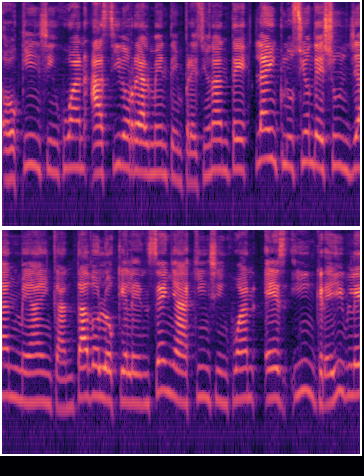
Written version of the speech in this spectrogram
o Qin Shi Huang ha sido realmente impresionante. La inclusión de Shun Yan me ha encantado, lo que le enseña a Qin Shi Huang es increíble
